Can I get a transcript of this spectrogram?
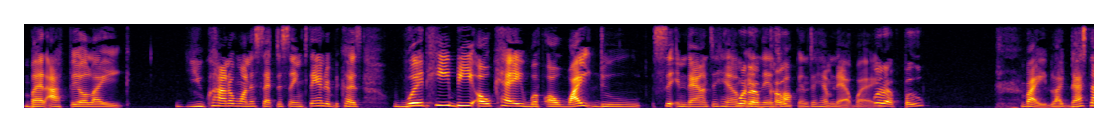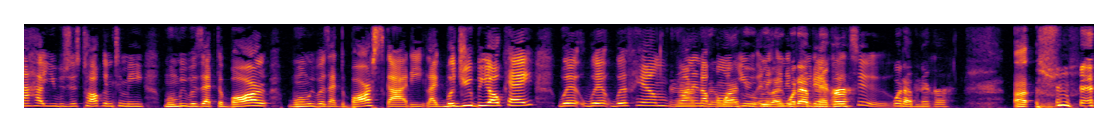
But I feel like you kind of want to set the same standard because would he be okay with a white dude sitting down to him What and up, then Coke? talking to him that way? What up, boo? Right. Like that's not how you was just talking to me when we was at the bar when we was at the bar, Scotty. Like, would you be okay with with, with him running up Nah, 'cause then on you be like, "What up, nigger? What up, nigger? I,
